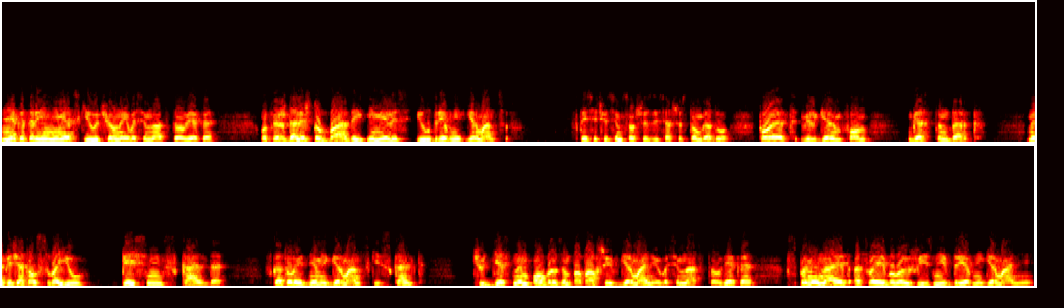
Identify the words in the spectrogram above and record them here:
некоторые немецкие ученые XVIII века утверждали, что барды имелись и у древних германцев. В 1766 году поэт Вильгельм фон Гастенберг напечатал свою «Песнь Скальда», в которой дневник германский Скальд, чудесным образом попавший в Германию XVIII века, вспоминает о своей былой жизни в Древней Германии.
